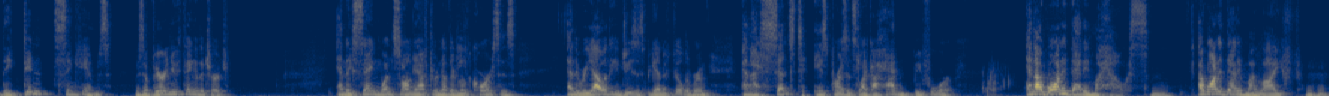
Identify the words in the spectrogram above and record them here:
they didn't sing hymns. It was a very new thing in the church. And they sang one song after another, little choruses, and the reality of Jesus began to fill the room, and I sensed His presence like I hadn't before, and I wanted that in my house. Mm. I wanted that in my life. Mhm.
